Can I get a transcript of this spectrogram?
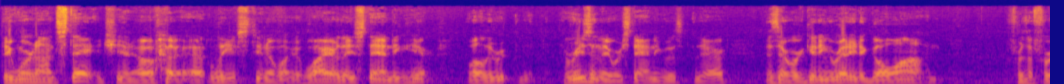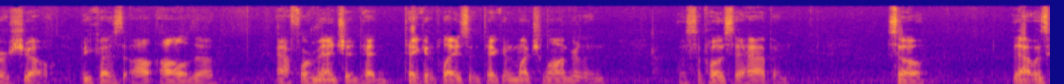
they weren't on stage, you know, at least. You know, why, are they standing here? Well, the, the reason they were standing was there is that we're getting ready to go on for the first show because all, all of the aforementioned had taken place and taken much longer than was supposed to happen. So that was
